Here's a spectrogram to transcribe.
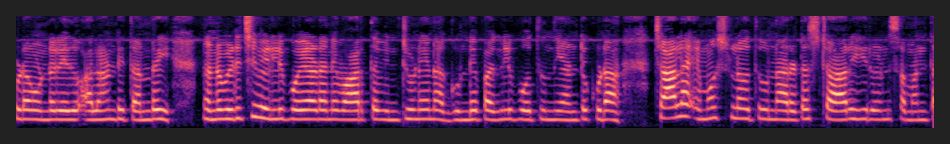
కూడా ఉండలేదు. అలాంటి తండ్రి నన్ను విడిచి వెళ్ళిపోయాడనే వార్త వింటూనే నా గుండె పగిలిపోతుంది అంటూ కూడా చాలా ఎమోషనల్ అవుతూ ఉన్నారట స్టార్ హీరోయిన్ సమంత.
